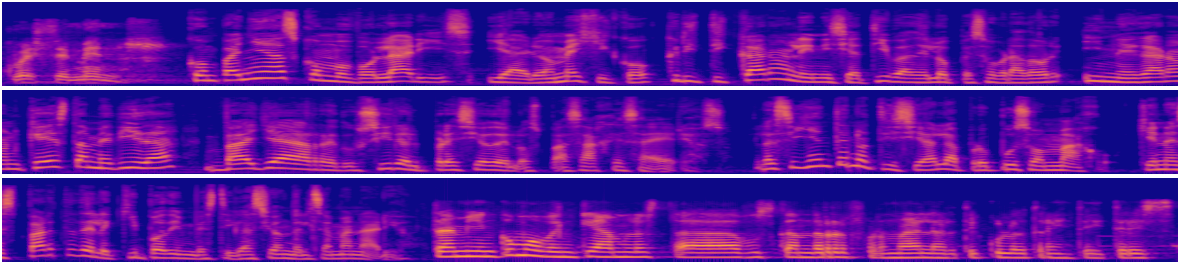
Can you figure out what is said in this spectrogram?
cueste menos. Compañías como Volaris y Aeroméxico criticaron la iniciativa de López Obrador y negaron que esta medida vaya a reducir el precio de los pasajes aéreos. La siguiente noticia la propuso Majo, quien es parte del equipo de investigación del semanario. También como ven que AMLO está buscando reformar el artículo 33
